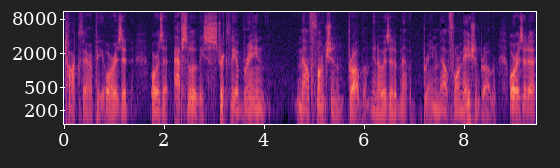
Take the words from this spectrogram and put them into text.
talk therapy, or is it, or is it absolutely strictly a brain malfunction problem? You know, is it a ma- brain malformation problem, or is it a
